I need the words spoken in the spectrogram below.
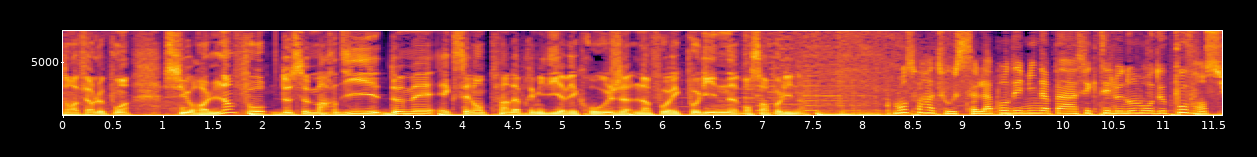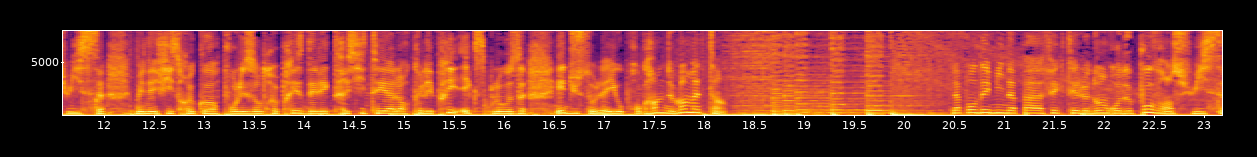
on va faire le point sur l'info de ce mardi 2 mai. Excellente fin d'après-midi avec Rouge. L'info avec Pauline. Bonsoir Pauline. Bonsoir à tous. La pandémie n'a pas affecté le nombre de pauvres en Suisse. Bénéfice record pour les entreprises d'électricité alors que les prix explosent et du soleil au programme demain matin. La pandémie n'a pas affecté le nombre de pauvres en Suisse.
